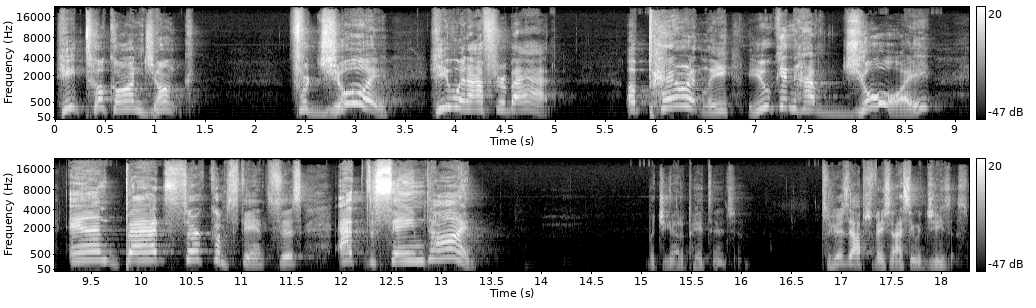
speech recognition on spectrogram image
he took on junk. For joy, he went after bad. Apparently, you can have joy and bad circumstances at the same time. But you got to pay attention. So here's the observation I see with Jesus.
